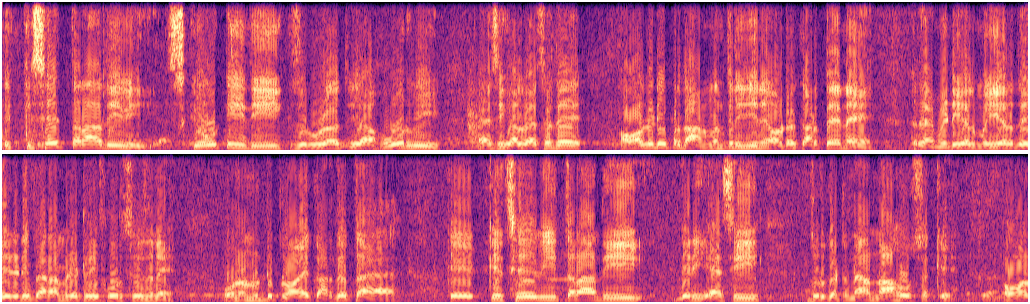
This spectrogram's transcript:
ਕਿ ਕਿਸੇ ਤਰ੍ਹਾਂ ਦੀ ਵੀ ਸਿਕਿਉਰਿਟੀ ਦੀ ਜ਼ਰੂਰਤ ਜਾਂ ਹੋਰ ਵੀ ਐਸੀ ਗੱਲ, ਵੈਸੇ ਤੇ ਆਲਰੇਡੀ ਪ੍ਰਧਾਨ ਮੰਤਰੀ ਜੀ ਨੇ ਆਰਡਰ ਕਰਤੇ ਨੇ ਰੈਮੀਡੀਅਲ ਮੇਅਰ ਦੇ ਜਿਹੜੀ ਪੈਰਾਮਿਲਟਰੀ ਫੋਰਸਸ ਨੇ, ਉਹਨਾਂ ਨੂੰ ਡਿਪਲੋਏ ਕਰ ਦਿੱਤਾ ਹੈ ਕਿ ਕਿਸੇ ਵੀ ਤਰ੍ਹਾਂ ਦੀ ਜਿਹੜੀ ਐਸੀ ਦੁਰਘਟਨਾ ਨਾ ਹੋ ਸਕੇ। ਔਰ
